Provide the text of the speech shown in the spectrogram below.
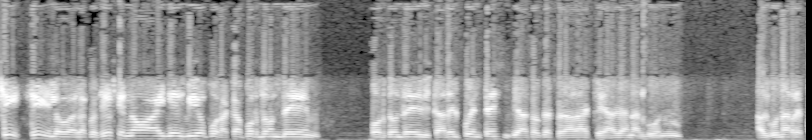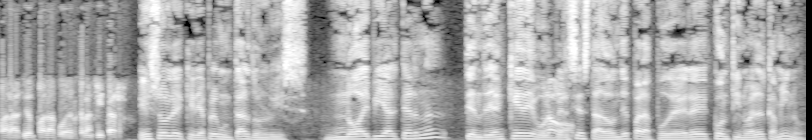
Sí, sí, lo- la cuestión es que no hay desvío por acá por donde por donde evitar el puente, ya toca esperar a que hagan algún alguna reparación para poder transitar. Eso le quería preguntar, don Luis. ¿No hay vía alterna? ¿Tendrían que devolverse No. hasta dónde para poder eh, continuar el camino?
